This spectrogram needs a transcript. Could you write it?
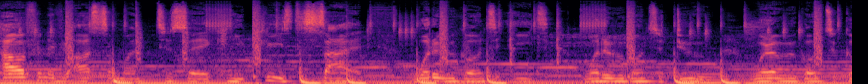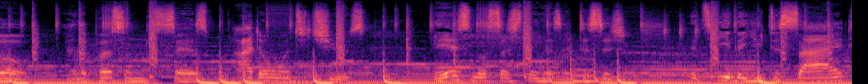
How often have you asked someone to say, Can you please decide what are we going to eat? What are we going to do? Where are we going to go? And the person says, I don't want to choose. There is no such thing as a decision. It's either you decide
